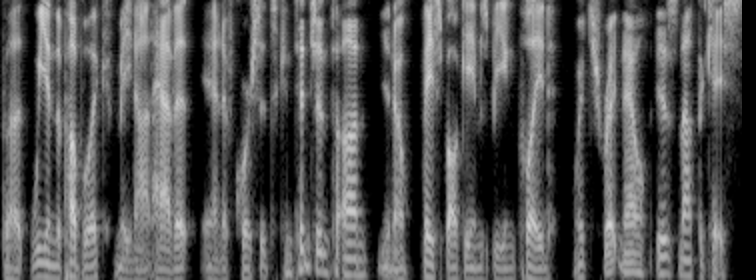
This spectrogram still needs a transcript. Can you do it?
but we in the public may not have it. And of course, it's contingent on, you know, baseball games being played which right now is not the case.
